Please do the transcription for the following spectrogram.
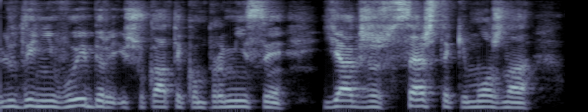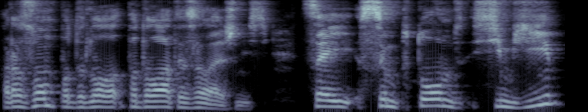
людині вибір і шукати компроміси, як же ж все ж таки можна разом подолати залежність. Цей симптом сім'ї,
